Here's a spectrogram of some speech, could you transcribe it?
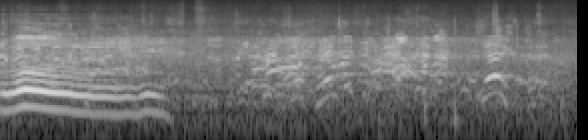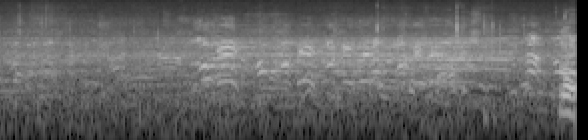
Whoa. Look at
